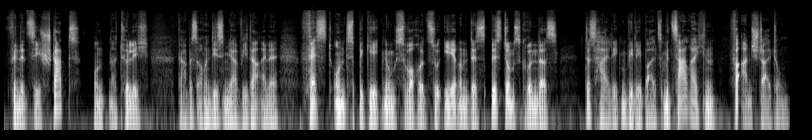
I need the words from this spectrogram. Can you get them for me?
findet sie statt und natürlich gab es auch in diesem Jahr wieder eine Fest- und Begegnungswoche zu Ehren des Bistumsgründers des heiligen Willibalds mit zahlreichen Veranstaltungen.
